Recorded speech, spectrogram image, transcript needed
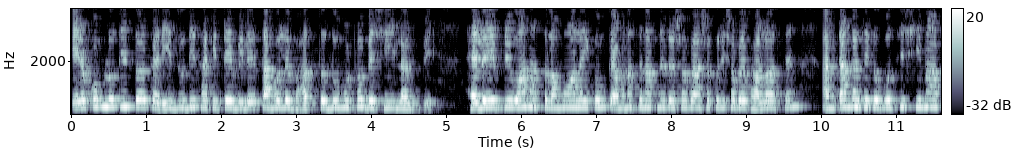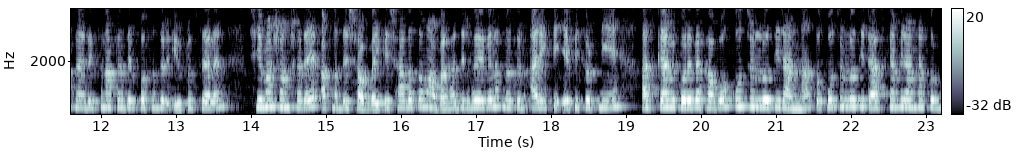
এরকম লতির তরকারি যদি থাকে টেবিলে, তাহলে ভাত তো দুমুঠো বেশিই লাগবে। হ্যালো এভরিওয়ান আসসালামু আলাইকুম। কেমন আছেন আপনারা সবাই? আশা করি সবাই ভালো আছেন। আমি টাঙ্গাল থেকে বলছি, সীমা আপনারা দেখছেন আপনাদের পছন্দের ইউটিউব চ্যানেল। সীমা সংসারে আপনাদের সবাইকে স্বাগতম। আবার হাজির হয়ে গেলাম নতুন আরেকটি এপিসোড নিয়ে। আজকে আমি করে দেখাবো কচুর লতি রান্না। তো কচুর লতিটা আজকে আমি রান্না করব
